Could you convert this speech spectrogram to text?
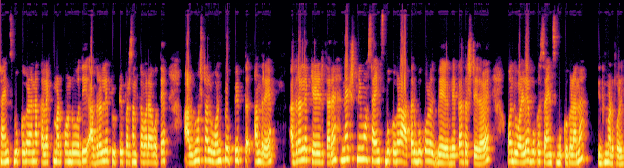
ಸೈನ್ಸ್ ಬುಕ್ಗಳನ್ನ ಕಲೆಕ್ಟ್ ಮಾಡ್ಕೊಂಡು ಓದಿ ಅದರಲ್ಲೇ ಫಿಫ್ಟಿ ಪರ್ಸೆಂಟ್ ಕವರ್ ಆಗುತ್ತೆ. Almost all one to fifth ಅಂದ್ರೆ ಅದರಲ್ಲೇ ಕೇಳಿರ್ತಾರೆ. ನೆಕ್ಸ್ಟ್ ನೀವು ಸೈನ್ಸ್ ಆತರ ಬುಕ್ ಬುಕ್ಗಳು ಬೇಕಾದಷ್ಟು ಇದಾವೆ. ಒಂದು ಒಳ್ಳೆ ಬುಕ್ ಸೈನ್ಸ್ ಬುಕ್ಗಳನ್ನ ಇದ್ ಮಾಡ್ಕೊಳ್ಳಿ.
